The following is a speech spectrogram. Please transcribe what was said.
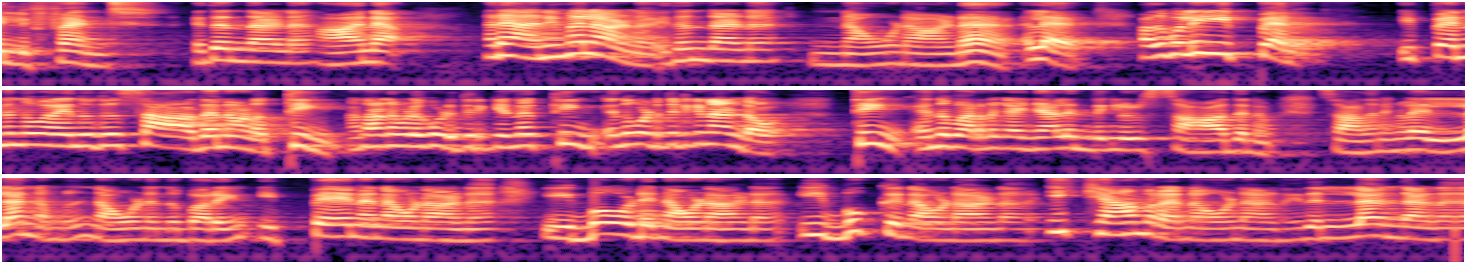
എലിഫന്റ് ഇതെന്താണ്? ആന. ഒരു ആനിമലാണ് ഇതെന്താണ്? നൗണാണ് അല്ലേ? അതുപോലെ ഈ പെൻ. ഈ പെൻ എന്ന് പറയുന്നത് ഒരു സാധനമാണ് തിങ് അതാണ് ഇവിടെ കൊടുത്തിരിക്കുന്നത് തിങ് എന്ന് കൊടുത്തിരിക്കുന്നുണ്ടോ തിങ് എന്ന് പറഞ്ഞു കഴിഞ്ഞാൽ എന്തെങ്കിലും ഒരു സാധനം. സാധനങ്ങളെല്ലാം നമ്മൾ നൗൺ എന്ന് പറയും. ഈ പേന നൗണാണ് ഈ ബോർഡ് നൗണാണ് ഈ ബുക്ക് നൗണാണ് ഈ ക്യാമറ നൗണാണ് ഇതെല്ലാം എന്താണ്?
